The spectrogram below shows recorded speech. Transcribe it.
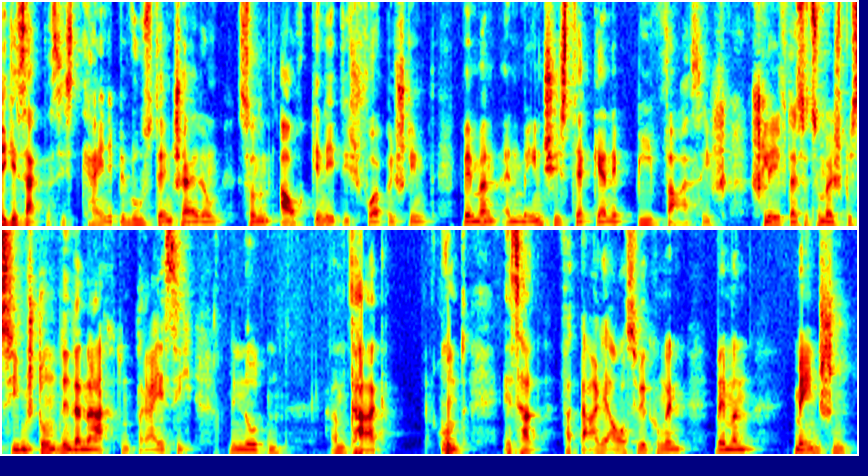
wie gesagt, das ist keine bewusste Entscheidung, sondern auch genetisch vorbestimmt, wenn man ein Mensch ist, der gerne biphasisch schläft, also zum Beispiel sieben Stunden in der Nacht und 30 Minuten am Tag. Und es hat fatale Auswirkungen, wenn man Menschen,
